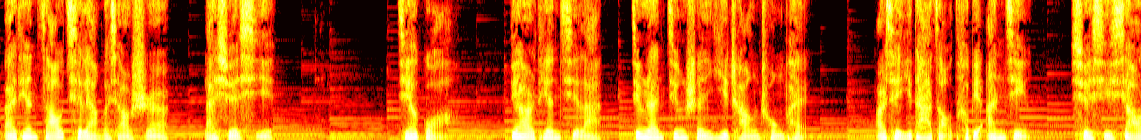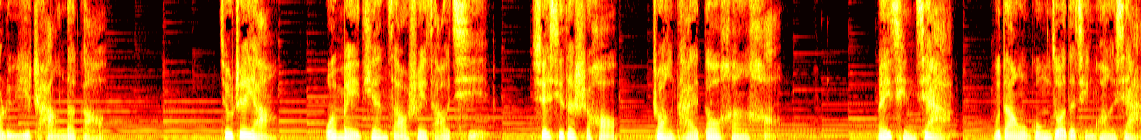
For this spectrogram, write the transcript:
白天早起两个小时来学习，结果第二天起来竟然精神异常充沛，而且一大早特别安静，学习效率异常的高。就这样，我每天早睡早起，学习的时候状态都很好，没请假，不耽误工作的情况下，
